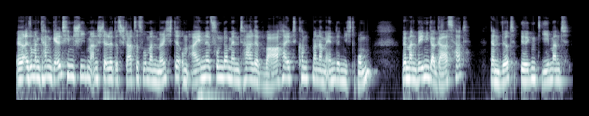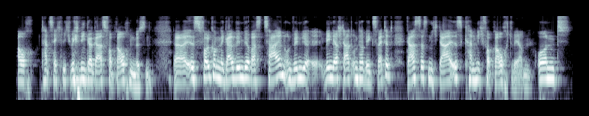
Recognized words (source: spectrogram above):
Äh, also man kann Geld hinschieben anstelle des Staates, wo man möchte. Um eine fundamentale Wahrheit kommt man am Ende nicht rum. Wenn man weniger Gas hat, dann wird irgendjemand auch tatsächlich weniger Gas verbrauchen müssen. Da ist vollkommen egal, wem wir was zahlen und wen wir, wen der Staat unterwegs rettet. Gas, das nicht da ist, kann nicht verbraucht werden. Und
